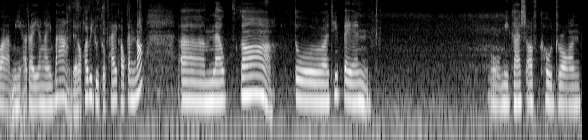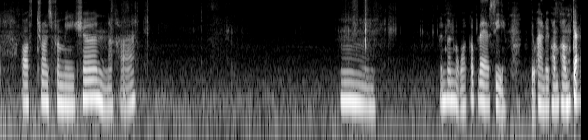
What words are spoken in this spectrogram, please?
ว่ามีอะไรยังไงบ้าง เดี๋ยวเราค่อยไปดูตัวไพ่เขากันเนาะแล้วก็ตัวที่เป็น โอ้มี Gush of Codron of Transformation นะคะ อืม เพื่อนๆบอกว่าก็แปลสิ เดี๋ยวอ่านไปพร้อมๆกัน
